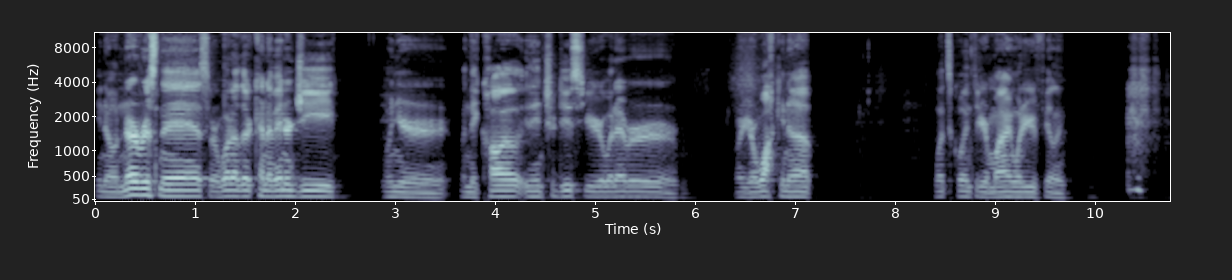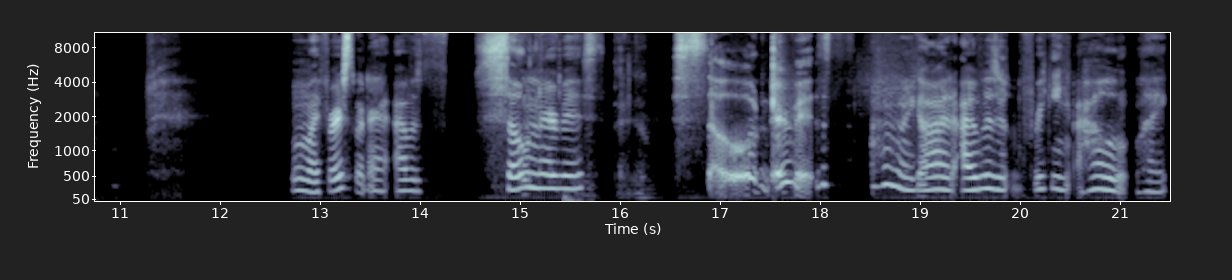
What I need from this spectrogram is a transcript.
You know, nervousness, or what other kind of energy when you're when they call and introduce you or whatever, or, or you're walking up. What's going through your mind? What are you feeling? well, my first one, I, I was so nervous. Damn. so nervous. Oh my god, I was freaking out, like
